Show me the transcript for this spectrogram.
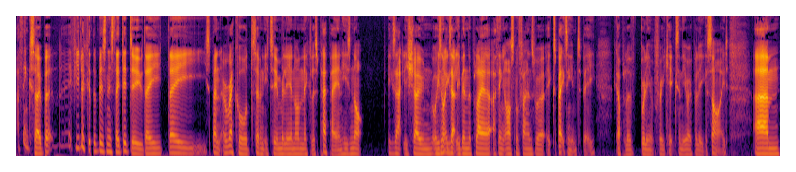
I think so, but if you look at the business they did do, they they spent a record seventy two million on Nicolas Pepe, and he's not exactly shown, or he's not exactly been the player I think Arsenal fans were expecting him to be. A couple of brilliant free kicks in the Europa League aside. Um,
